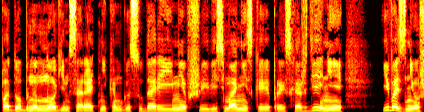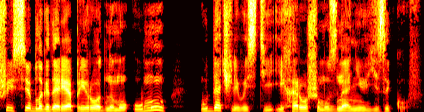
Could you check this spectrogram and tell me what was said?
подобно многим соратникам государя, имевший весьма низкое происхождение и вознесшийся благодаря природному уму, удачливости и хорошему знанию языков.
